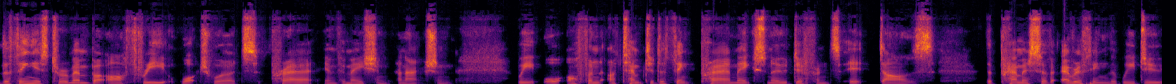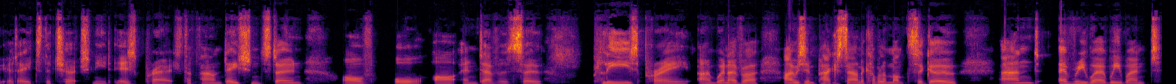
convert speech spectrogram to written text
the thing is to remember our three watchwords prayer, information, and action. We often are tempted to think prayer makes no difference. It does the premise of everything that we do at Aid to the Church Need is prayer. It's the foundation stone of all our endeavors. So please pray. And whenever I was in Pakistan a couple of months ago, and everywhere we went,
